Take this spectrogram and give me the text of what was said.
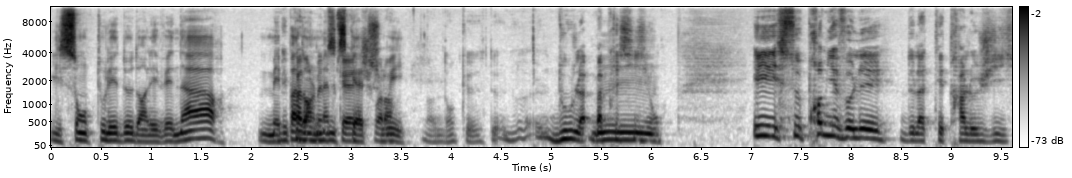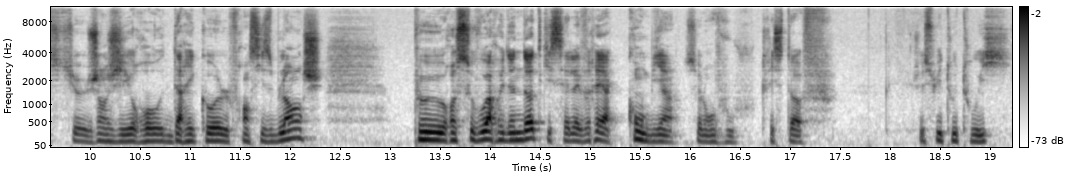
ils sont tous les deux dans les Vénards, mais, pas, dans, le même sketch. voilà. oui. Donc, euh, de- d'où ma Hmm. précision. Et ce premier volet de la tétralogie Jean Giraud, Darry Cole, Francis Blanche peut recevoir une note qui s'élèverait à combien, selon vous, Christophe? Je suis tout oui.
